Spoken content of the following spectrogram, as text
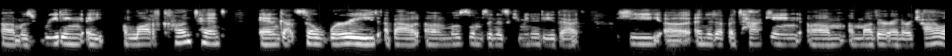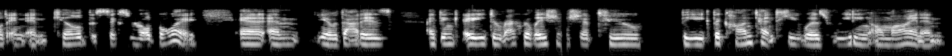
um, was reading a, a lot of content and got so worried about um, Muslims in his community that he uh, ended up attacking um, a mother and her child and, and killed the six year old boy. And, and, you know, that is, I think, a direct relationship to the the content he was reading online and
